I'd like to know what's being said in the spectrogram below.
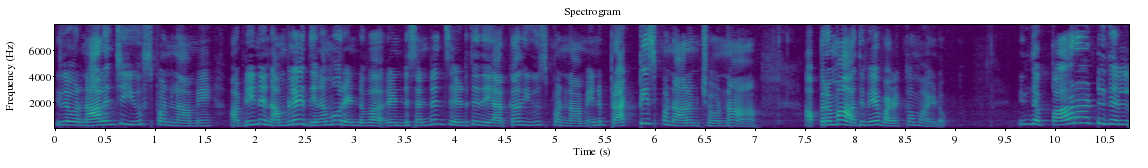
இதில் ஒரு நாலஞ்சு யூஸ் பண்ணலாமே அப்படின்னு நம்மளே தினமும் ரெண்டு வா ரெண்டு சென்டென்ஸ் எடுத்து இதை யாருக்காவது யூஸ் பண்ணலாமேன்னு ப்ராக்டிஸ் பண்ண ஆரம்பித்தோன்னா அப்புறமா அதுவே வழக்கமாயிடும். இந்த பாராட்டுதல்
